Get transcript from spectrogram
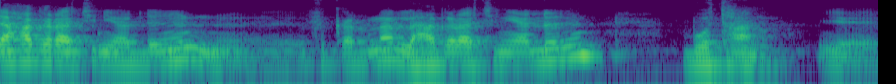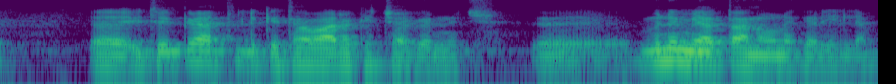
ለሀገራችን ያለንን ፍቅርና ለሀገራችን ያለንን ቦታ ነው። ኢትዮጵያ ትልቅ የተባረከች ሀገር ነች። ምንም ያጣነው ነገር የለም።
